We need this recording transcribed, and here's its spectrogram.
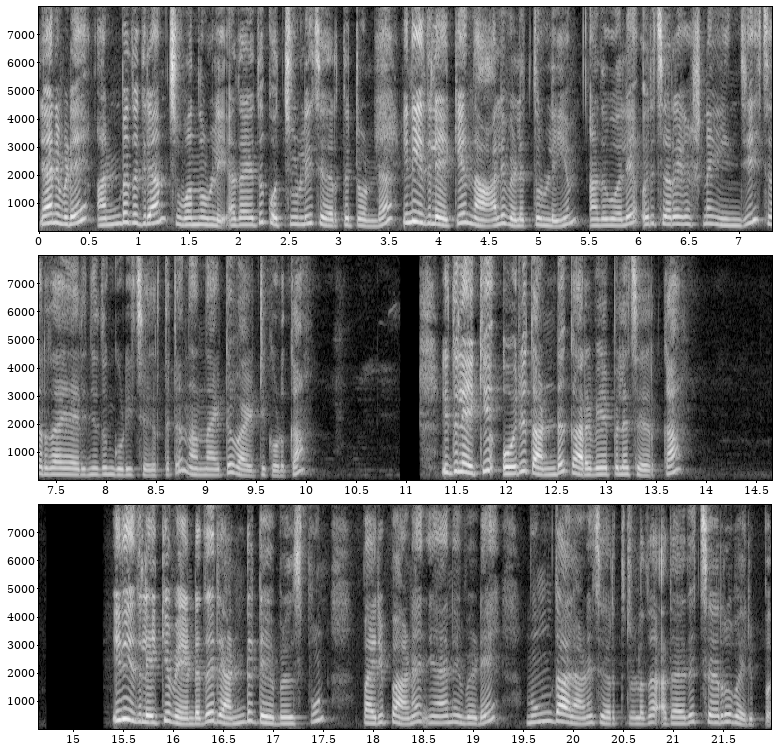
ഞാനിവിടെ അൻപത് ഗ്രാം ചുവന്നുള്ളി അതായത് കൊച്ചുള്ളി ചേർത്തിട്ടുണ്ട്. ഇനി ഇതിലേക്ക് നാല് വെളുത്തുള്ളിയും അതുപോലെ ഒരു ചെറിയ കഷ്ണം ഇഞ്ചി ചെറുതായി അരിഞ്ഞതും കൂടി ചേർത്തിട്ട് നന്നായിട്ട് വഴറ്റി കൊടുക്കാം. ഇതിലേക്ക് ഒരു തണ്ട് കറിവേപ്പില ചേർക്കാം. ഇനി ഇതിലേക്ക് വേണ്ടത് രണ്ട് ടേബിൾ സ്പൂൺ പരിപ്പാണ്. ഞാനിവിടെ മുങ് ദാലാണ് ചേർത്തിട്ടുള്ളത് അതായത് ചെറുപരിപ്പ്.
